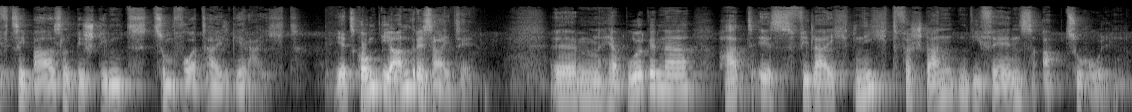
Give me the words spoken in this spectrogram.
FC Basel bestimmt zum Vorteil gereicht. Jetzt kommt die andere Seite. Ähm, Herr Burgener hat es vielleicht nicht verstanden, die Fans abzuholen.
